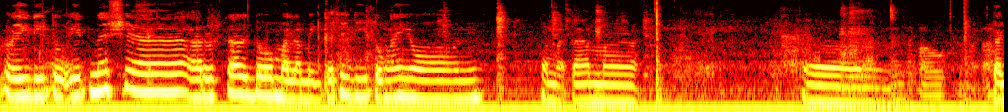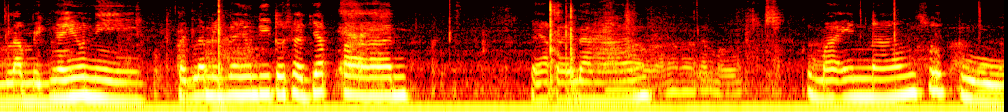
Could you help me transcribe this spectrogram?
Ready to eat na siya. Aros kaldo. Malamig kasi dito ngayon. Tama-tama. Yun. Taglamig ngayon eh. Taglamig ngayon dito sa Japan. Kaya kailangan kumain ng supu.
